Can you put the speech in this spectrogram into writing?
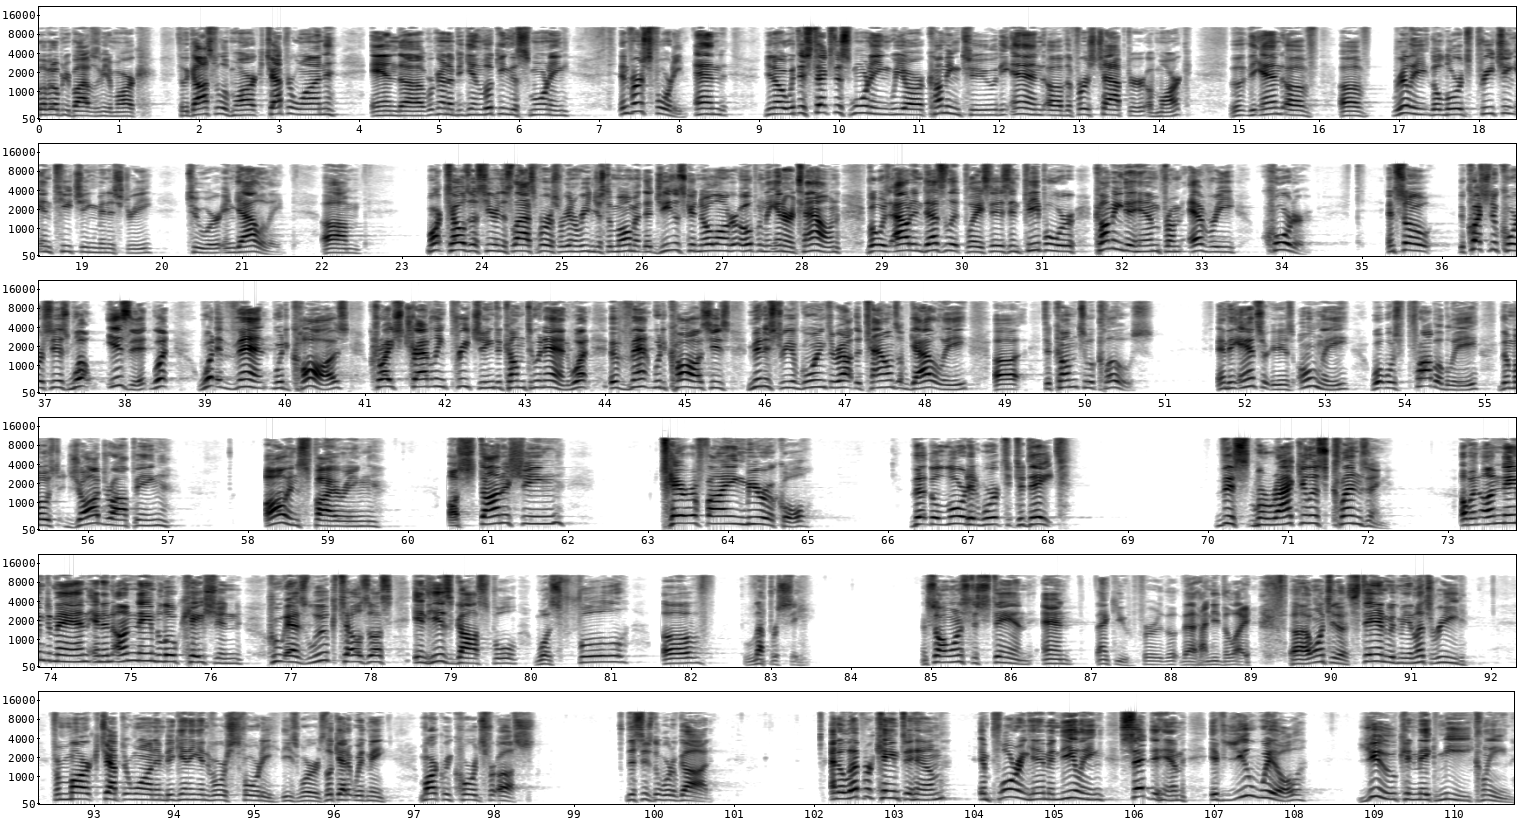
Beloved, open your Bibles with me to Mark, to the Gospel of Mark, chapter 1. And uh, we're going to begin looking this morning in verse 40. And, you know, with this text this morning, we are coming to the end of the first chapter of Mark, the, the end of, of really the Lord's preaching and teaching ministry tour in Galilee. Um, Mark tells us here in this last verse, we're going to read in just a moment, that Jesus could no longer openly enter a town, but was out in desolate places, and people were coming to him from every quarter. And so the question, of course, is what is it? What, what event would cause Christ's traveling preaching to come to an end? What event would cause his ministry of going throughout the towns of Galilee uh, to come to a close? And the answer is only what was probably the most jaw dropping, awe inspiring, astonishing, terrifying miracle that the Lord had worked to date. This miraculous cleansing of an unnamed man in an unnamed location who, as Luke tells us in his gospel, was full of leprosy. And so I want us to stand and thank you for the, that. I need the light. Uh, I want you to stand with me and let's read from Mark chapter 1 and beginning in verse 40 these words. Look at it with me. Mark records for us. This is the word of God. And a leper came to him, imploring him and kneeling, said to him, If you will, you can make me clean.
